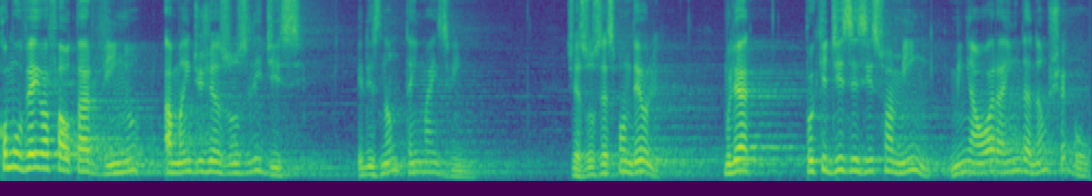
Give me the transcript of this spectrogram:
Como veio a faltar vinho, a mãe de Jesus lhe disse: Eles não têm mais vinho. Jesus respondeu-lhe: Mulher, por que dizes isso a mim? Minha hora ainda não chegou.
